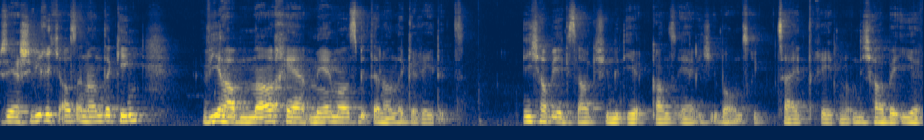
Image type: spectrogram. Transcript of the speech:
sehr schwierig auseinanderging. Wir haben nachher mehrmals miteinander geredet. Ich habe ihr gesagt, ich will mit ihr ganz ehrlich über unsere Zeit reden und ich habe ihr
